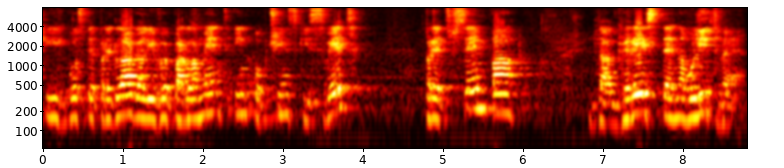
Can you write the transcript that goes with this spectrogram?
ki jih boste predlagali v parlament in občinski svet, predvsem pa, da greste na volitve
